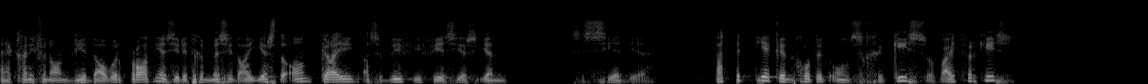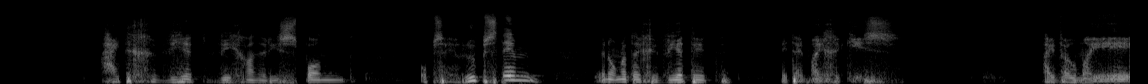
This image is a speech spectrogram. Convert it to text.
En ek gaan nie vanaand weer daaroor praat nie as jy dit gemis het daai eerste aand kry asseblief Efesiërs 1 se CD. Wat beteken God het ons gekies of uitverkies? Hy het geweet wie gaan respond op sy roepstem en omdat hy geweet het, het hy my gekies. Hy wou my hê.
